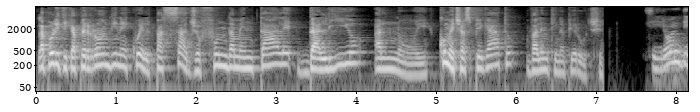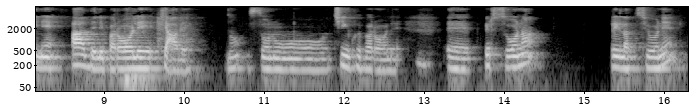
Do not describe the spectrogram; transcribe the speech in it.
La politica per Rondine è quel passaggio fondamentale dall'io al noi, come ci ha spiegato Valentina Pierucci. Sì, Rondine ha delle parole chiave, no? sono cinque parole. Eh, persona, relazione,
